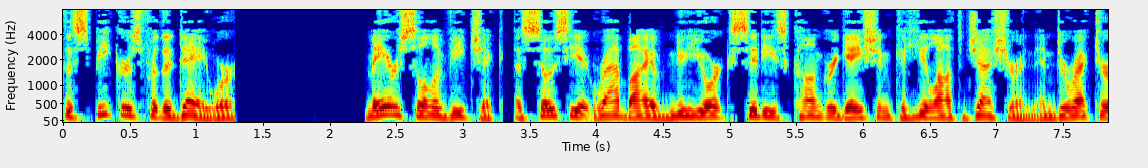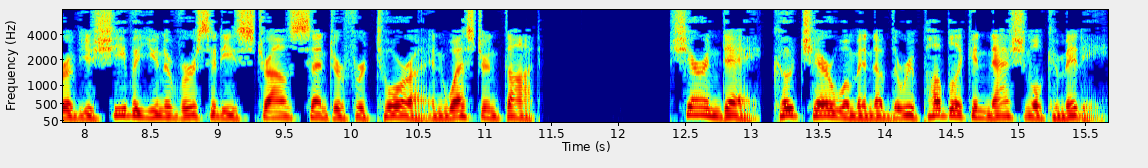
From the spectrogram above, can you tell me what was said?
The speakers for the day were Meir Soloveichik, Associate Rabbi of New York City's Congregation Kehilath Jeshurun and Director of Yeshiva University's Strauss Center for Torah and Western Thought Sharon Day, co-chairwoman of the Republican National Committee.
